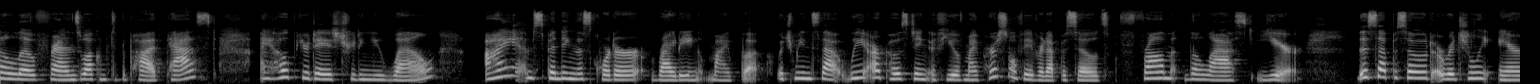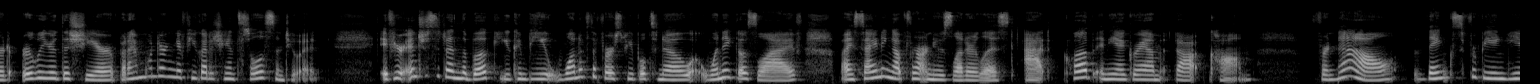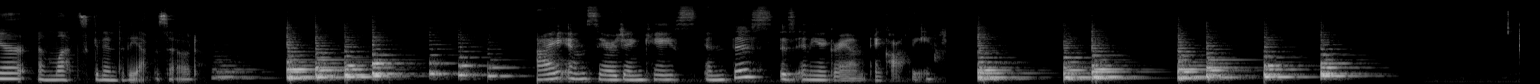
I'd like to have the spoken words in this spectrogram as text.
Hello, friends. Welcome to the podcast. I hope your day is treating you well. I am spending this quarter writing my book, which means that we are posting a few of my personal favorite episodes from the last year. This episode originally aired earlier this year, but I'm wondering if you got a chance to listen to it. If you're interested in the book, you can be one of the first people to know when it goes live by signing up for our newsletter list at clubenneagram.com. For now, thanks for being here and let's get into the episode. I am Sarajane Case, and this is Enneagram and Coffee.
